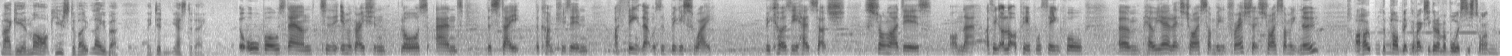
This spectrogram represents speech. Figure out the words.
Maggie and Mark used to vote Labour. They didn't yesterday. It all boils down to the immigration laws and the state the country's in. I think that was the biggest sway because he had such strong ideas on that. I think a lot of people think, well, um, hell yeah, let's try something fresh, let's try something new. I hope the public are actually going to have a voice this time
